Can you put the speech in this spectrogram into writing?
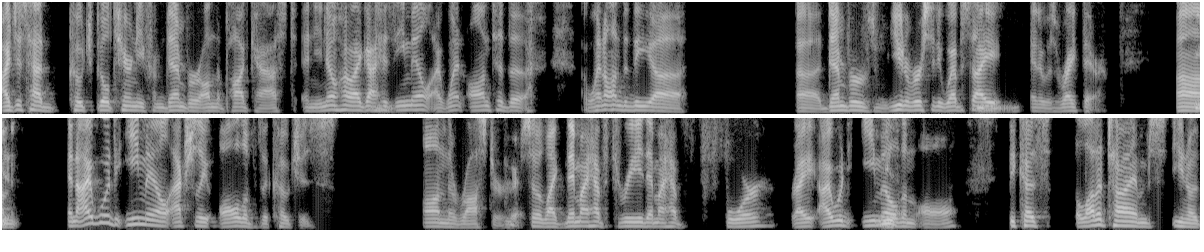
i just had coach bill tierney from denver on the podcast and you know how i got his email i went on to the i went on to the uh uh denver's university website Mhm. and it was right there um and i would email actually all of the coaches on the roster so like they might have three they might have four right i would email Yeah. them all because a lot of times you know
